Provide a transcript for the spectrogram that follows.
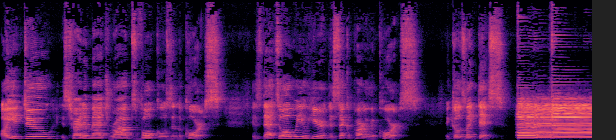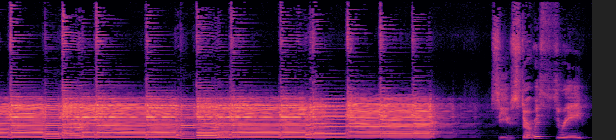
All you do is try to match Rob's vocals in the chorus. Because that's all we'll hear in the second part of the chorus. It goes like this. See, you start with three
